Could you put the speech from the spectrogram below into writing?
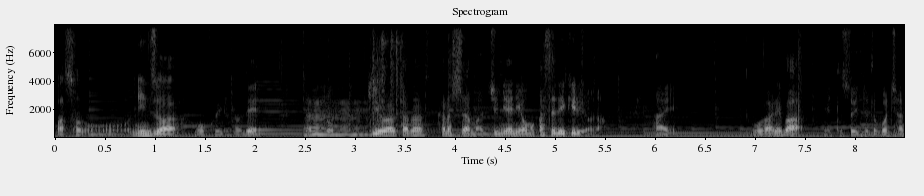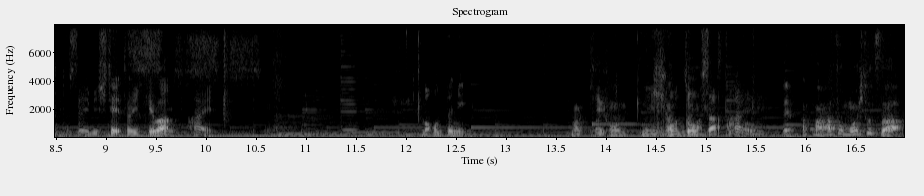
まあ、その、人数は多くいるので、企業側からからしたら、まあ、ジュニアにお任せできるような、はい。ところがあれば、えっ、と、そういったところをちゃんと整備して取りに行けば、はい。まあ、本当に、まあ、基本に基本動作なっちゃうんですけど。であ,、まあ、あともう一つは、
